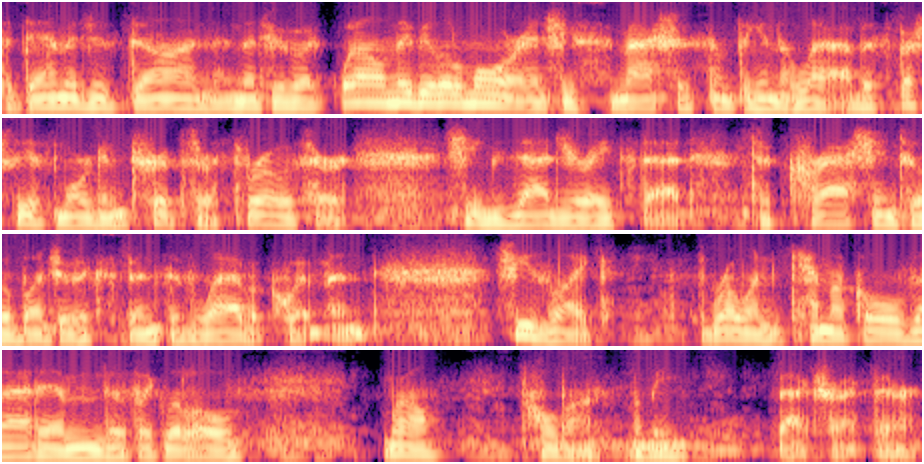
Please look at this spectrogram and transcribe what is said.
The damage is done. And then she's like, Well, maybe a little more. And she smashes something in the lab, especially if Morgan trips or throws her. She exaggerates that to crash into a bunch of expensive lab equipment. She's like throwing chemicals at him. There's like little. Well, hold on. Let me backtrack there.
